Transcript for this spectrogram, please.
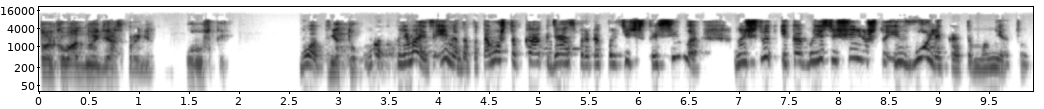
Только у одной диаспоры нет, у русской. Вот, Нету. вот, понимаете, именно потому что как диаспора, как политическая сила, но существует, и как бы есть ощущение, что и воли к этому нету.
